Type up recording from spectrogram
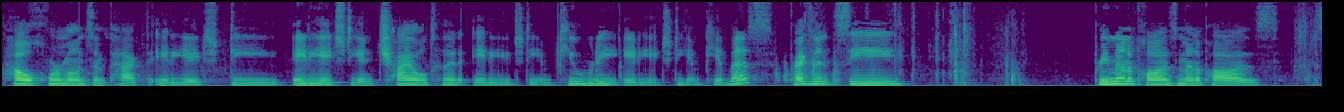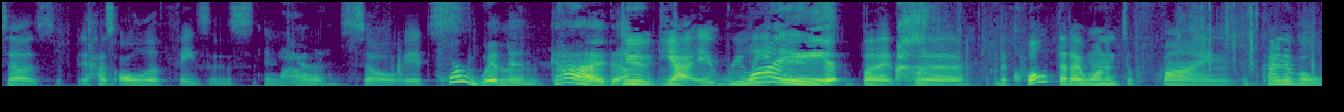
how hormones impact ADHD, ADHD in childhood, ADHD in puberty, ADHD in PMS, pregnancy, premenopause, menopause. So it has all the phases in here. Wow. So it's Poor women. God. dude, yeah, it really Why? is. But the the quote that I wanted to find, it's kind of a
